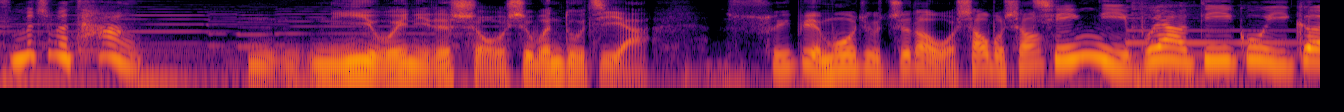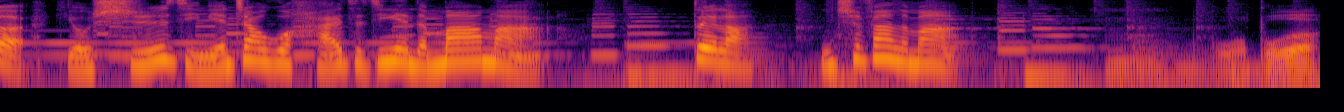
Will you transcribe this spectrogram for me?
怎么这么烫？你你以为你的手是温度计啊？随便摸就知道我烧不烧？请你不要低估一个有十几年照顾孩子经验的妈妈。对了，你吃饭了吗？嗯我不饿，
